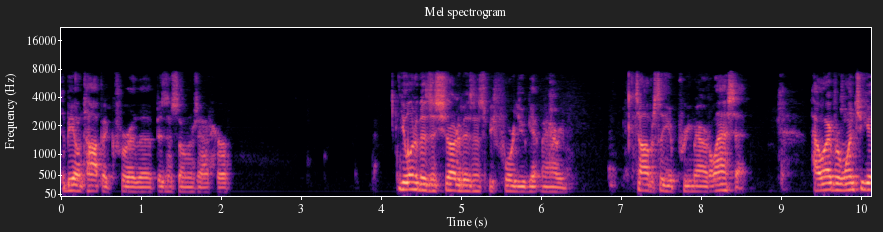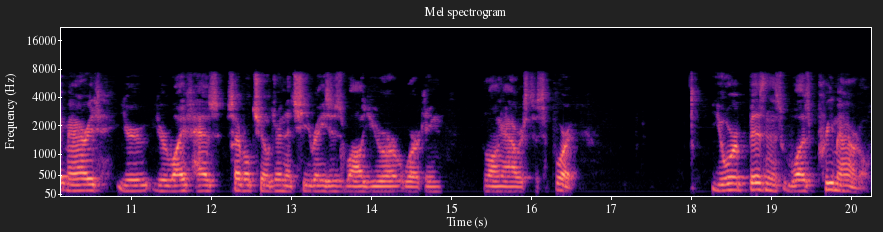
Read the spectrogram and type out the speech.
to be on topic for the business owners out here. You own a business, start a business before you get married. It's obviously a premarital asset. However, once you get married, your your wife has several children that she raises while you're working long hours to support. Your business was premarital,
